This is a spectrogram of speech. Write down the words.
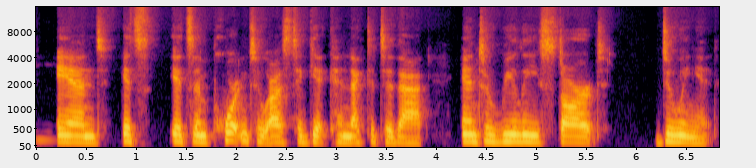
Mm-hmm. And it's it's important to us to get connected to that and to really start doing it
